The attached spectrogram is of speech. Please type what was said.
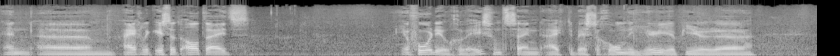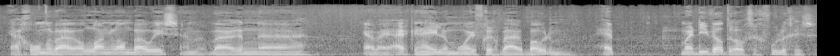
En ehm, eigenlijk is dat altijd een voordeel geweest, want het zijn eigenlijk de beste gronden hier. Je hebt hier ja, gronden waar al lang landbouw is. En waar, een, uh, ja, waar je eigenlijk een hele mooie vruchtbare bodem hebt. Maar die wel droogtegevoelig is.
